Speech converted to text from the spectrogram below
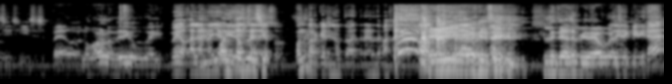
sí, sí, sí, ese pedo. Lo malo lo digo, güey. Güey, ojalá no haya ¿Cuántas lesiones? Porque si no te va a traer de tu Sí, vida, güey, sí. Le enseñas el video, güey. De que mira,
